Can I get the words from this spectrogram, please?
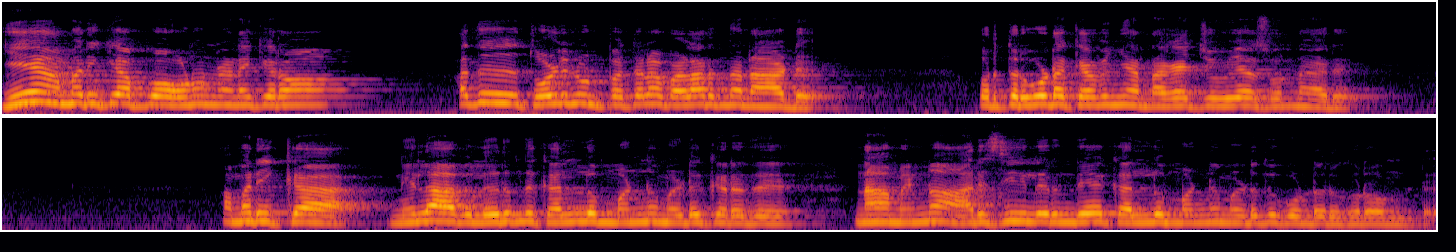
ஏன் அமெரிக்கா போகணும்னு நினைக்கிறோம்? அது தொழில்நுட்பத்தில் வளர்ந்த நாடு. ஒருத்தர் கூட கவிஞர் நகைச்சுவையாக சொன்னார். அமெரிக்கா நிலாவிலிருந்து கல்லும் மண்ணும் எடுக்கிறது. நாம் இன்னும் அரிசியிலிருந்தே கல்லும் மண்ணும் எடுத்து கொண்டு இருக்கிறோம்ட்டு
